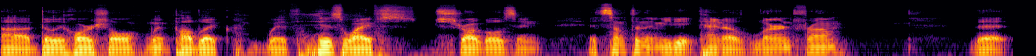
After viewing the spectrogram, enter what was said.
uh, Billy Horschel, went public with his wife's struggles, and it's something that Mediate kind of learned from. That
